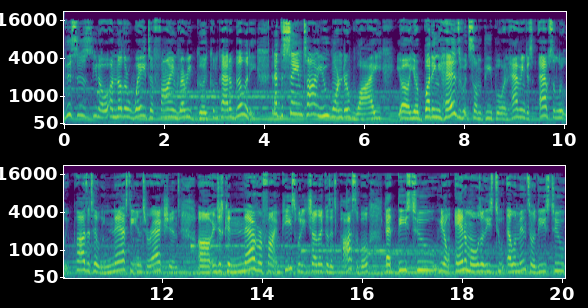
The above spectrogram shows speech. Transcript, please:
this is, you know, another way to find very good compatibility. And at the same time, you wonder why uh, you're butting heads with some people and having just absolutely positively nasty interactions uh, and just can never find peace with each other because it's possible that these two, you know, animals or these two elements or these two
